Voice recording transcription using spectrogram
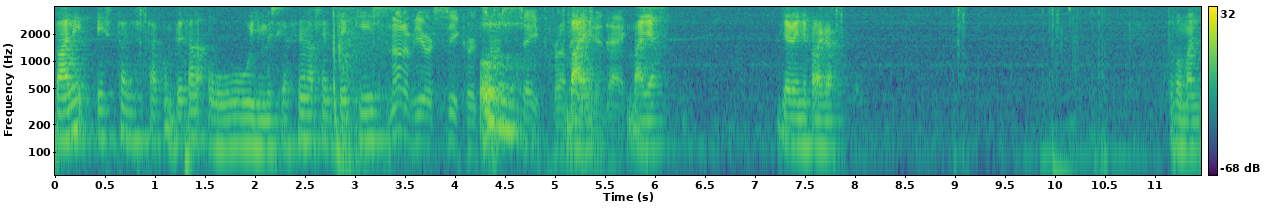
Vale, esta ya está completada. Uy, investigación de X. Oh, are safe from vale, X. vaya. Ya viene para acá. Todo mal.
